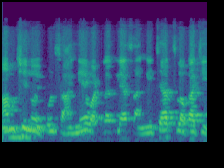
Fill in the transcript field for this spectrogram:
आमची न्हय पूण सांगे वाठारांतल्या सांगेच्याच लोकांची.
